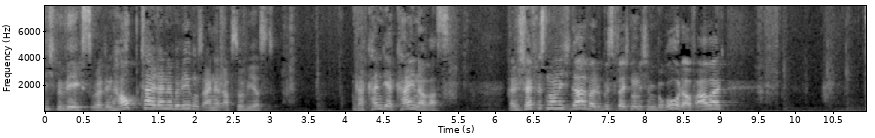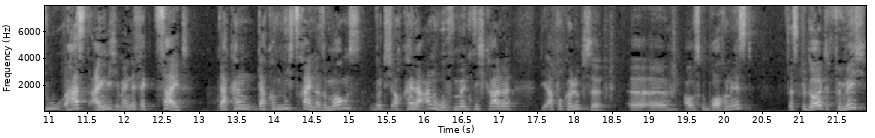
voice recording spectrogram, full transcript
dich bewegst oder den Hauptteil deiner Bewegungseinheit absolvierst, da kann dir keiner was. Dein Chef ist noch nicht da, weil du bist vielleicht noch nicht im Büro oder auf Arbeit. Du hast eigentlich im Endeffekt Zeit. Da, kann, da kommt nichts rein. Also morgens würde ich auch keiner anrufen, wenn es nicht gerade die Apokalypse äh, äh, ausgebrochen ist. Das bedeutet für mich,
